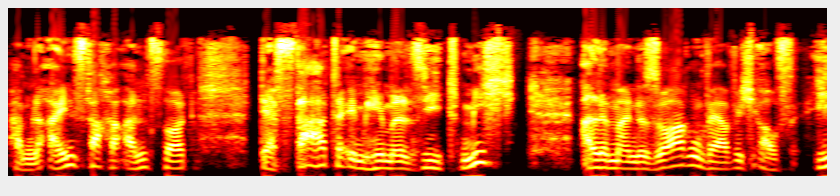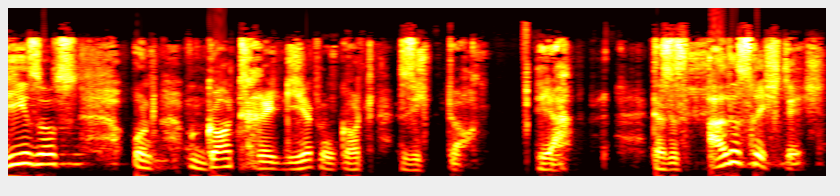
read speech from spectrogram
haben eine einfache Antwort, der Vater im Himmel sieht mich, alle meine Sorgen werfe ich auf Jesus und Gott regiert und Gott siegt doch. Ja, das ist alles richtig.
